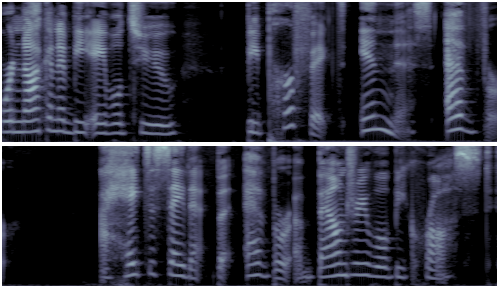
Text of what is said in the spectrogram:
we're not going to be able to be perfect in this ever. I hate to say that, but ever a boundary will be crossed.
